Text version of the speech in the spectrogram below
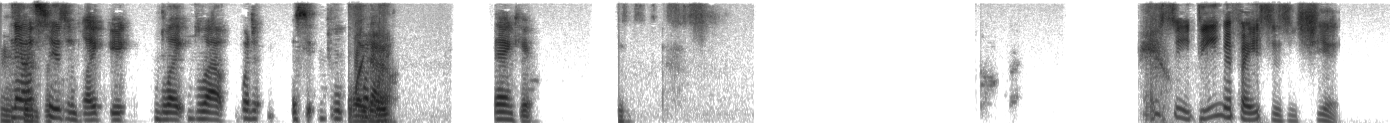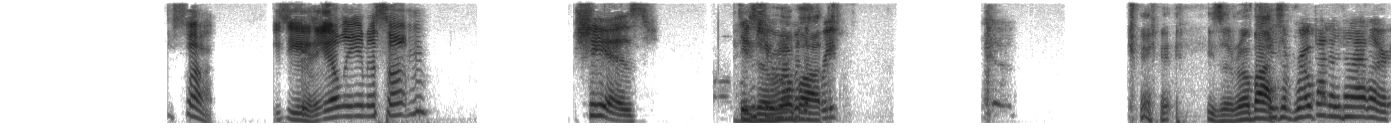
Mm-hmm. No, it's Susan Blake. Blake, Blake, what? is it- Blake- Whatever. Thank you. I see demon faces and shit. The fuck? Is he an alien or something? She is. He's Didn't a you remember robot. the brief? He's a robot. He's a robot annihilator.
